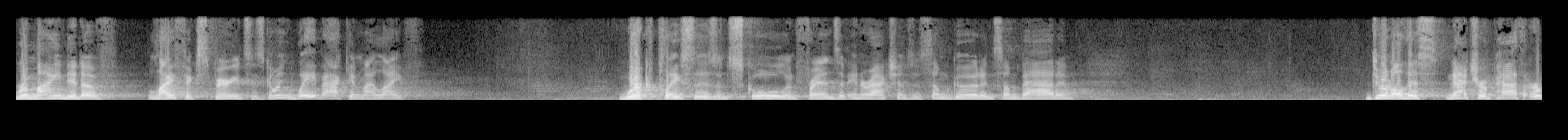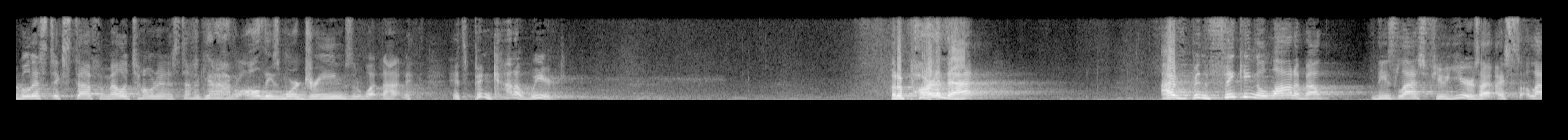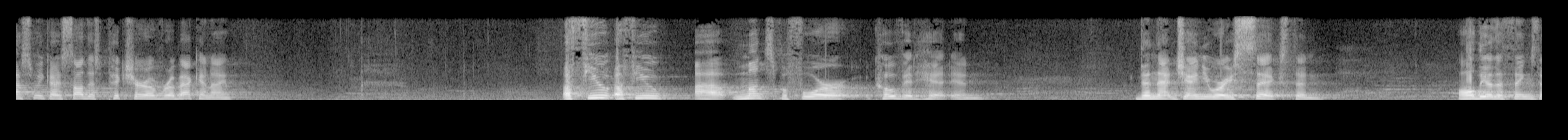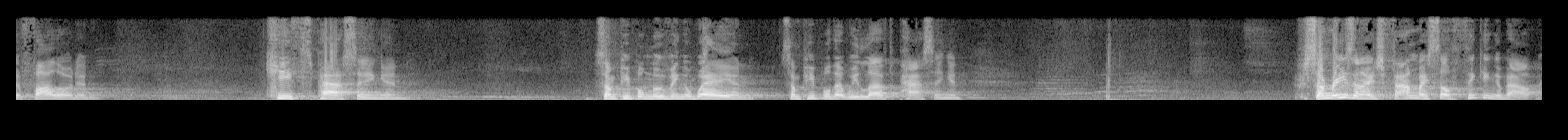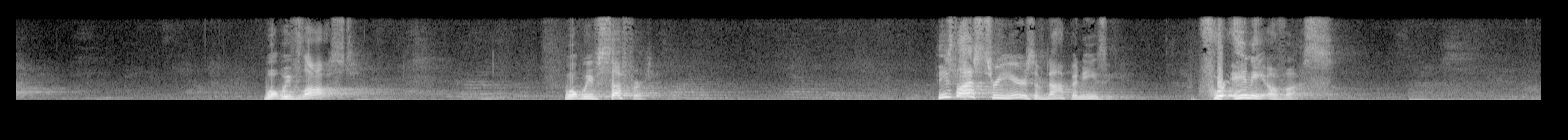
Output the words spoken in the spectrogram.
reminded of life experiences going way back in my life workplaces and school and friends and interactions, and some good and some bad, and doing all this naturopath, herbalistic stuff and melatonin and stuff again i have all these more dreams and whatnot. It's been kind of weird. But a part of that, I've been thinking a lot about these last few years. I, I saw, last week I saw this picture of Rebecca and I. A few, a few uh, months before COVID hit, and then that January 6th, and all the other things that followed, and Keith's passing, and some people moving away, and some people that we loved passing. And for some reason, I just found myself thinking about what we've lost, what we've suffered. These last three years have not been easy for any of us.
